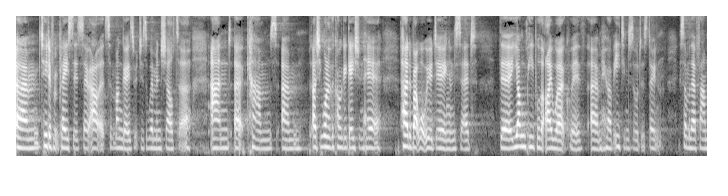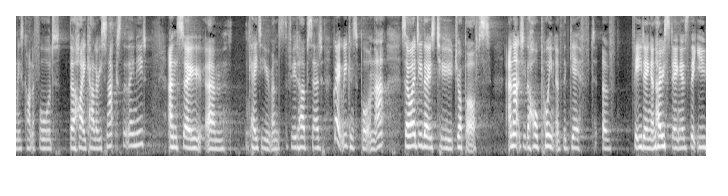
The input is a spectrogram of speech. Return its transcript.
um, two different places. So out at St Mungo's, which is a women's shelter, and at CAMHS. Um, actually, one of the congregation here heard about what we were doing and said, the young people that I work with um, who have eating disorders don't, some of their families can't afford the high calorie snacks that they need. And so um, Katie, who runs the Food Hub, said, Great, we can support on that. So I do those two drop offs. And actually, the whole point of the gift of feeding and hosting is that you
